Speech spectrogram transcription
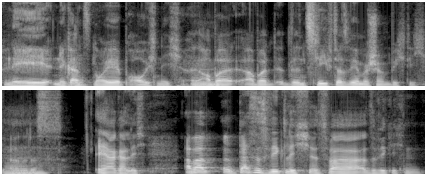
Nee, eine ganz neue brauche ich nicht. Mhm. Aber, aber den Sleeve, das wäre mir schon wichtig. Also mhm. das Ärgerlich. Aber äh, das ist wirklich, es war also wirklich ein,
